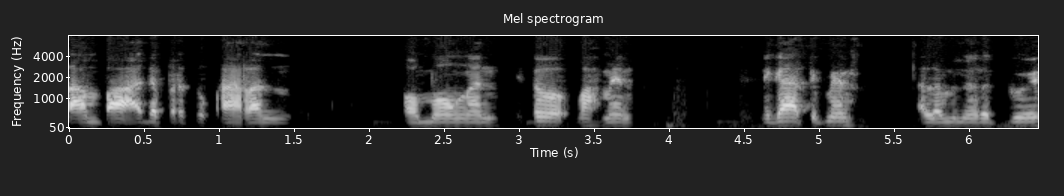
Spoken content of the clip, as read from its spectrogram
tanpa ada pertukaran omongan itu wah men negatif men kalau menurut gue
